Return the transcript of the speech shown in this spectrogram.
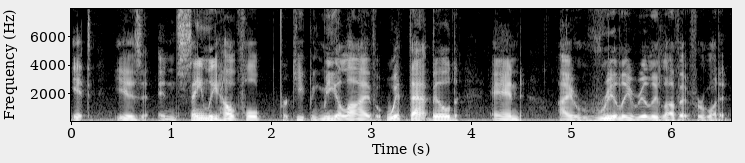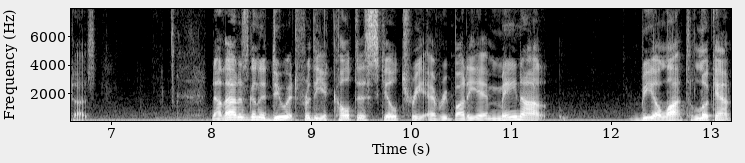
it is insanely helpful for keeping me alive with that build, and I really, really love it for what it does. Now that is going to do it for the occultist skill tree, everybody. It may not be a lot to look at,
